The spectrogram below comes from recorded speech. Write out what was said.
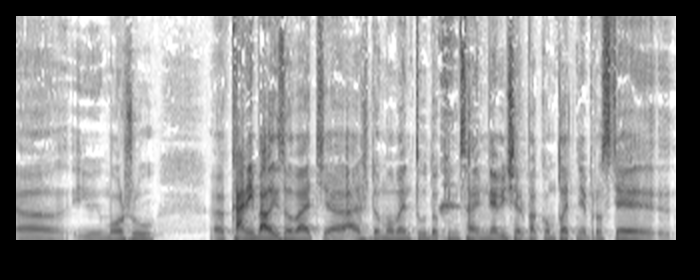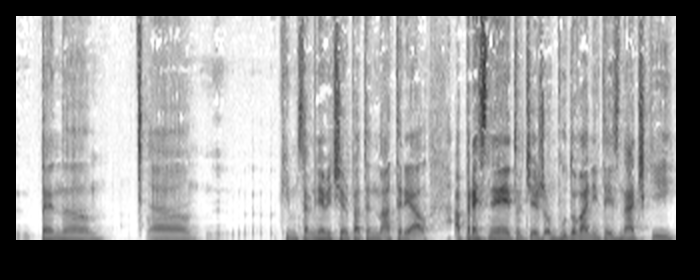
uh, ju môžu uh, kanibalizovať uh, až do momentu, dokým sa im nevyčerpa kompletne proste ten uh, uh, kým sa im nevyčerpa ten materiál. A presne je to tiež o budovaní tej značky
